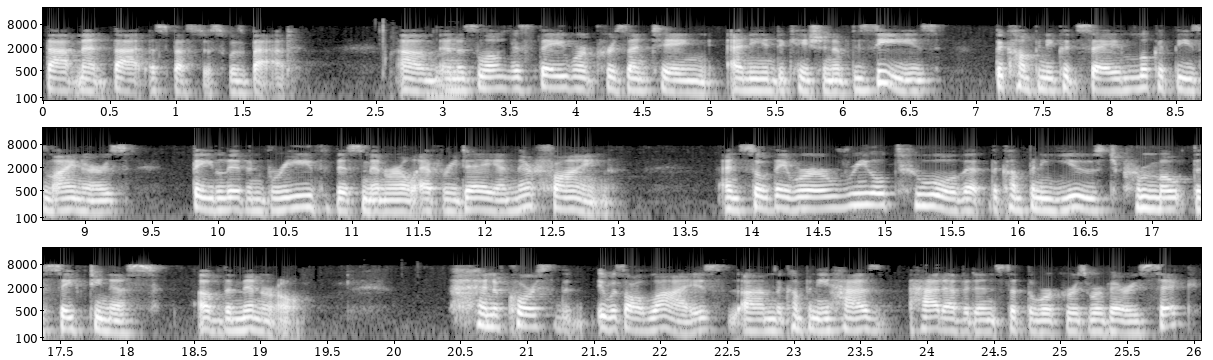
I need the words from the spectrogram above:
that meant that asbestos was bad. Um, right. And as long as they weren't presenting any indication of disease, the company could say, look at these miners. They live and breathe this mineral every day and they're fine. And so they were a real tool that the company used to promote the safetiness of the mineral. And of course, it was all lies. Um, the company has had evidence that the workers were very sick.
